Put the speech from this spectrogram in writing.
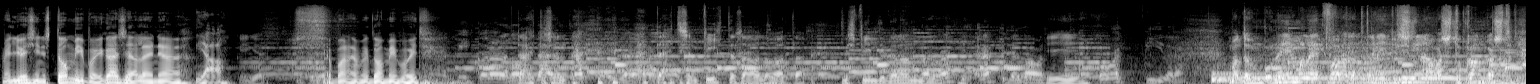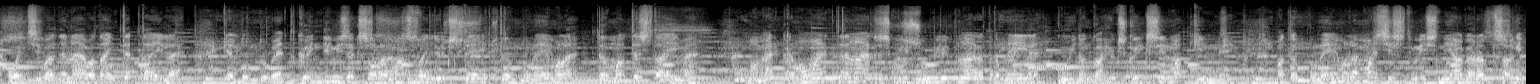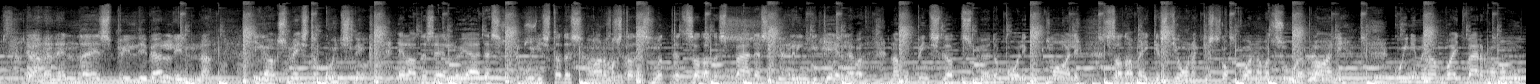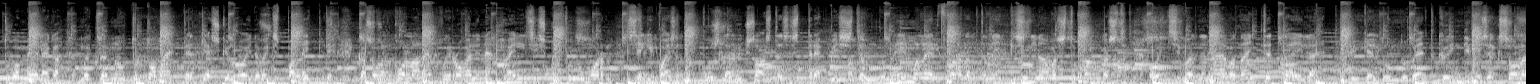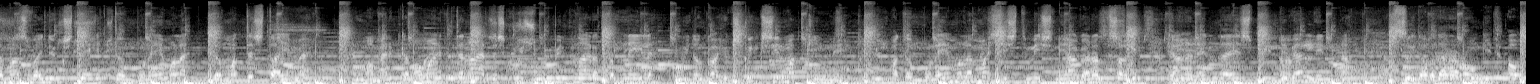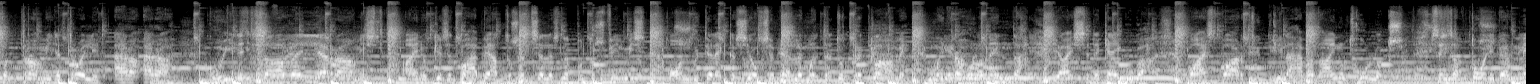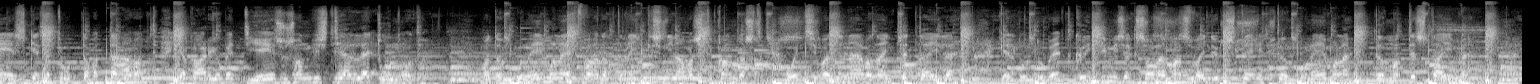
meil ju esines Tommyboy ka seal onju. ja. ja paneme Tommyboyd tähtis on, tähtis on pihta saada, vaata, mis pildi peal on nagu. ma tõmbun eemale, et vaadata neid, kes nina vastu kangast otsivad ja näevad ainult detaile. kel tundub, et kõndimiseks olemas vaid üks tee, tõmbun eemale, tõmmates taime ma märkan omaette naerdes, kui suur pilt naeratab neile, kuid on kahjuks kõik silmad kinni. ma tõmbun eemale massist, mis nii agaralt sagib ja näen enda ees pildi peal linna. igaüks meist on kunstnik, elades ellu jäädes, unistades, armastades, mõtted sadades päädes ringi keerlevad nagu pintsli ots mööda poolikut maali. sada väikest joonekest kokku annavad suure plaani. kui inimene on vaid värvama muutuva meelega, mõtlen nõutult omaette, et keskel hoida võiks balletti. kas olen kollane või roheline hall, siis kui tujumorn segi paisatud puslev üksaastasest trepist. ma tõmbun eemale, et vaadata neid, kes nina vastu kangast otsivad ja näevad ainult detaile. kel tundub, et kõndimiseks olemas vaid üks tee, tõmbun eemale, tõmmates taime. ma märkan omaette naerdes, kui suur pilt naeratab neile, kuid on kahjuks kõik silmad kinni. ma tõmbun eemale massist, mis nii agaralt sagib ja näen enda ees pildi peal linna. Sõidavad ära rongid, autod, trammid ja trollid, ära, ära, kuid ei saa välja raamist. ainukesed vahepeatused selles lõputus filmis on, kui telekas jookseb jälle mõttetut reklaami. mõni rahul on enda ja asjade käiguga, vahest paar tükki lähevad ainult hulluks. seisab tooli peal mees keset ruttavat tänavat ja karjub, et Jeesus on vist jälle tulnud ma tõmbun eemale, et vaadata neid, kes nina vastu kangast otsivad ja näevad ainult detaile. kel tundub, et kõndimiseks olemas vaid üks tee, tõmbun eemale, tõmmates taime.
